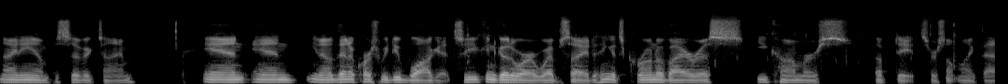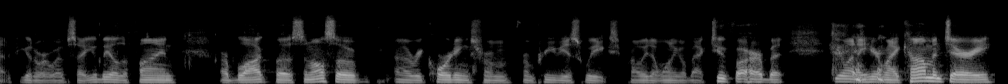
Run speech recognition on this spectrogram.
9 a.m. Pacific time and and you know then of course we do blog it so you can go to our website i think it's coronavirus e-commerce updates or something like that. If you go to our website, you'll be able to find our blog posts and also uh, recordings from from previous weeks. You probably don't want to go back too far, but if you want to hear my commentary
